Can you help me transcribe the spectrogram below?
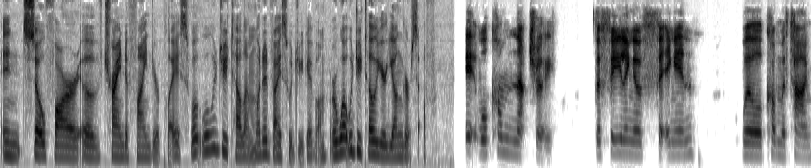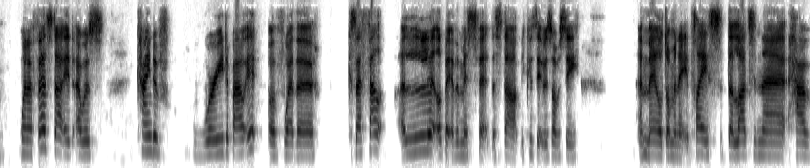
and so far of trying to find your place? What what would you tell them? What advice would you give them? Or what would you tell your younger self? It will come naturally. The feeling of fitting in will come with time. When I first started, I was kind of worried about it, of whether, because I felt a little bit of a misfit at the start because it was obviously a male dominated place. The lads in there have,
